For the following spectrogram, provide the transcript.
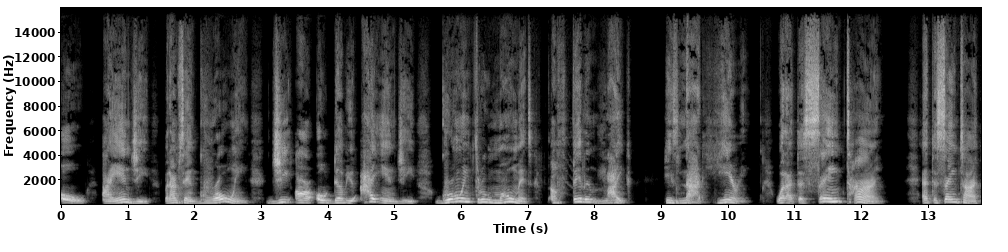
O I N G, but I'm saying growing, G R O W I N G, growing through moments of feeling like He's not hearing. What at the same time, at the same time,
